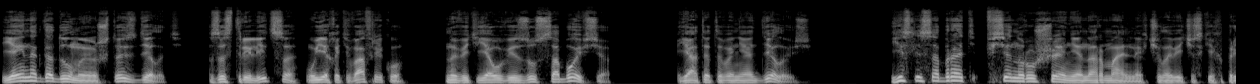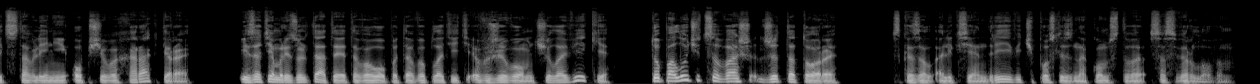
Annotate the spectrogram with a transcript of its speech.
«Я иногда думаю, что сделать? Застрелиться, уехать в Африку? Но ведь я увезу с собой все. Я от этого не отделаюсь. Если собрать все нарушения нормальных человеческих представлений общего характера и затем результаты этого опыта воплотить в живом человеке, то получится ваш джеттаторе, сказал Алексей Андреевич после знакомства со Сверловым.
